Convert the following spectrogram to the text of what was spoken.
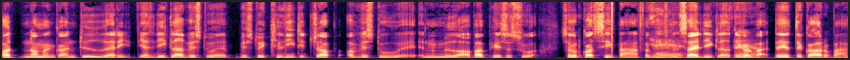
og når man gør en dyd ud af det, jeg er ligeglad, hvis du, hvis du ikke kan lide dit job, og hvis du øh, møder op og er pisse sur, så kan du godt se bare for Ja, min skyld, så er jeg ligeglad. Det, Ja, kan du bare, det, det gør du bare.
